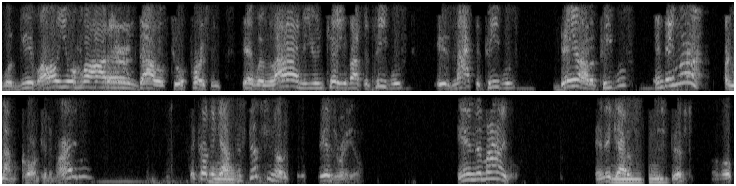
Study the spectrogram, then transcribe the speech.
will give all your hard-earned dollars to a person that will lie to you and tell you about the peoples is not the peoples. They are the peoples, and they not. Or not according to the Bible. Because they got Mm. a description of Israel in the Bible. And they got Mhm. a description of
